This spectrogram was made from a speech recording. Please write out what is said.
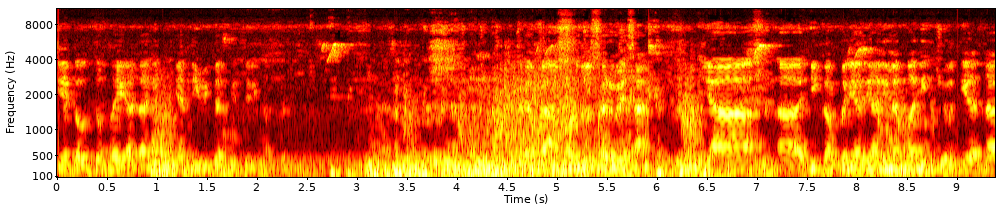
जे गौतमभाई अदानी यांनी विकत घेतलेली कंपनी त्यामुळे आपण जो सर्वे सांग या ही कंपनी आधी अनिल अंबानींची होती आता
